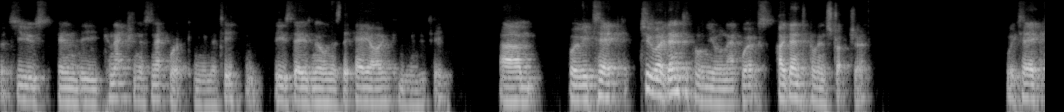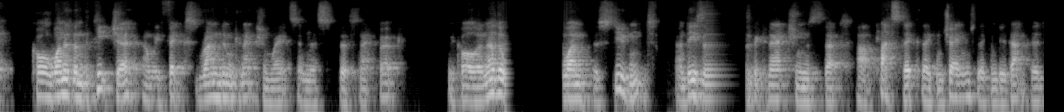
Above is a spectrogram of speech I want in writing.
that's used in the connectionist network community, these days known as the AI community, um, where we take two identical neural networks, identical in structure. We take, call one of them the teacher, and we fix random connection weights in this, this network. We call another one the student, and these are the connections that are plastic, they can change, they can be adapted.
